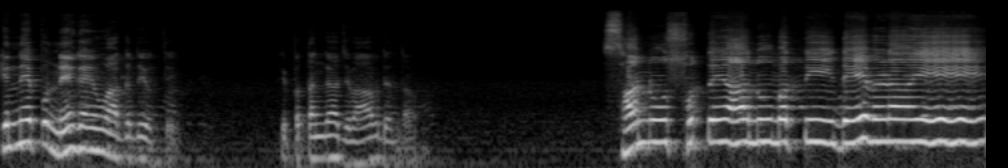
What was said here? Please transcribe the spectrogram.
ਕਿੰਨੇ ਭੁੰਨੇ ਗਏ ਹੋ ਅੱਗ ਦੇ ਉੱਤੇ? ਇਹ ਪਤੰਗਾ ਜਵਾਬ ਦਿੰਦਾ ਸਾਨੂੰ ਸੁੱਤਿਆਂ ਨੂੰ ਮੱਤੀ ਦੇਵਣਾ ਏ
